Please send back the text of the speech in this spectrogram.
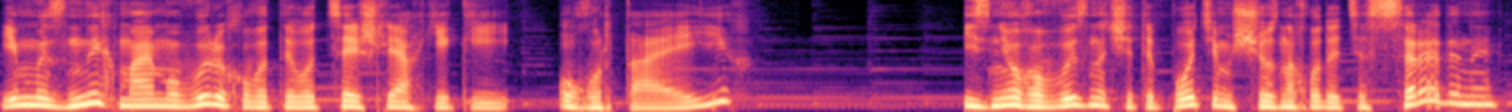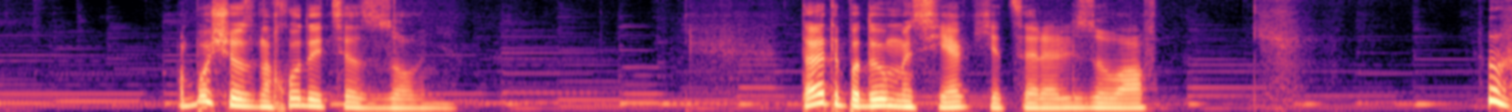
І ми з них маємо вирахувати оцей шлях, який огортає їх, і з нього визначити потім, що знаходиться зсередини, або що знаходиться ззовні. Давайте подивимось, як я це реалізував. Ух.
